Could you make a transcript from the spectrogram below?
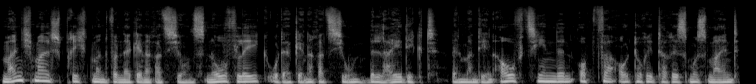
Manchmal spricht man von der Generation Snowflake oder Generation beleidigt, wenn man den aufziehenden Opferautoritarismus meint,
